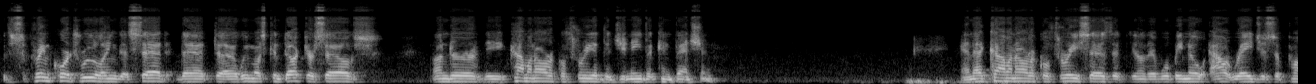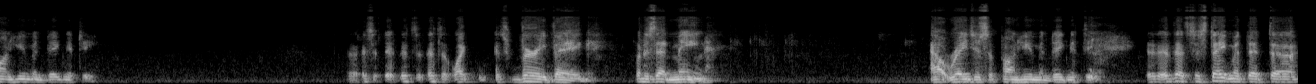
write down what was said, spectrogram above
the Supreme Court's ruling that said that uh, we must conduct ourselves under the Common Article 3 of the Geneva Convention. And that Common Article 3 says that you know, there will be no outrages upon human dignity. It's, it's, it's like it's very vague. What does that mean? Outrageous upon human dignity. That's a statement that uh,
